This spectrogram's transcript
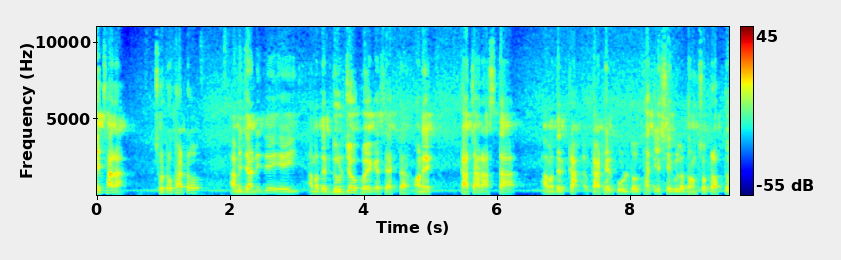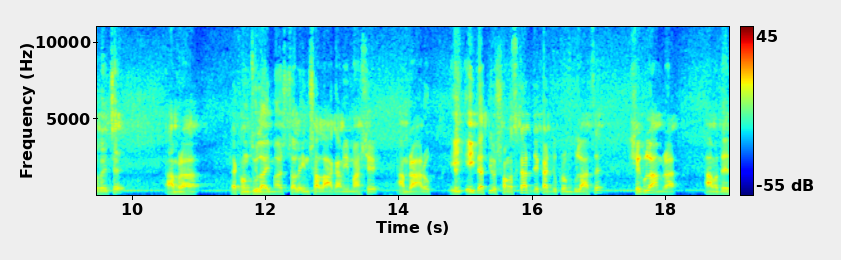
এছাড়া ছোটোখাটো, আমি জানি যে এই আমাদের দুর্যোগ হয়ে গেছে একটা, অনেক কাঁচা রাস্তা, আমাদের কাঠের পোলটোল থাকলে সেগুলো ধ্বংসপ্রাপ্ত হয়েছে। আমরা এখন জুলাই মাস চলে, ইনশাল্লাহ আগামী মাসে আমরা আরও এই এই জাতীয় সংস্কার যে কার্যক্রমগুলো আছে, সেগুলো আমরা আমাদের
